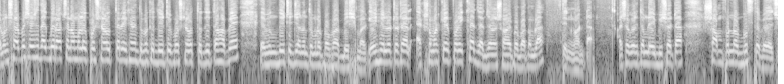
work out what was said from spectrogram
এবং সর্বশেষে থাকবে রচনামূলক প্রশ্নের উত্তর। এখানে তোমাকে দুইটি প্রশ্নের উত্তর দিতে হবে এবং দুইটির জন্য তোমরা পাবা বিশ মার্ক। এই হলো টোটাল একশো মার্কের পরীক্ষা, যার জন্য সময় পাবা তোমরা তিন ঘণ্টা। আশা করি তোমরা এই বিষয়টা সম্পূর্ণ বুঝতে পেরেছ।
